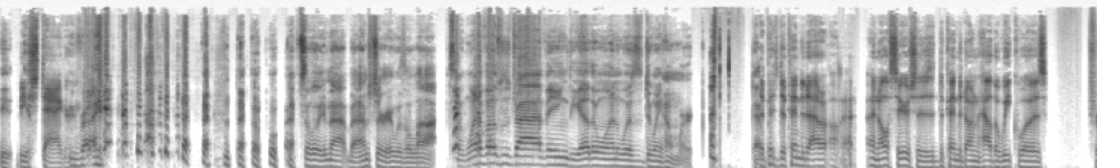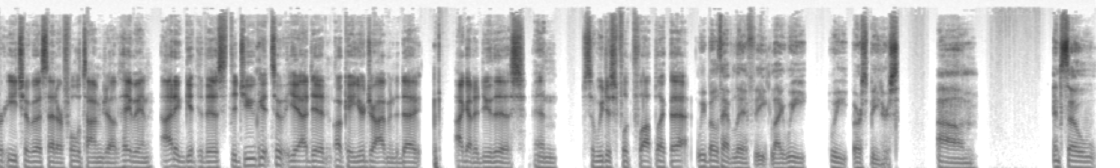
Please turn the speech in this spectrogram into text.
it, be staggering. Right. no, absolutely not. But I'm sure it was a lot. So one of us was driving, the other one was doing homework. It depended out, uh, in all seriousness, it depended on how the week was for each of us at our full time jobs. Hey, Ben, I didn't get to this. Did you get to it? Yeah, I did. Okay, you're driving today. I got to do this. And so we just flip flop like that. We both have left feet, like we we are speeders, um, and so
